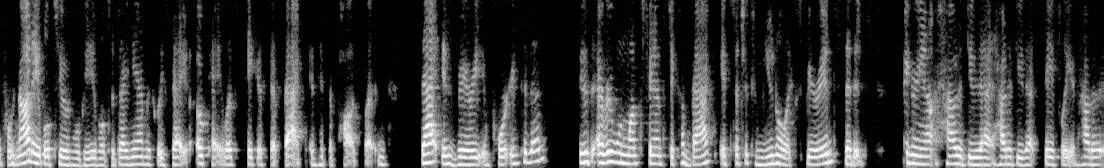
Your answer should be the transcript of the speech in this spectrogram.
if we're not able to, and we'll be able to dynamically say, okay, let's take a step back and hit the pause button. That is very important to them because everyone wants fans to come back. It's such a communal experience that it's figuring out how to do that, how to do that safely, and how to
